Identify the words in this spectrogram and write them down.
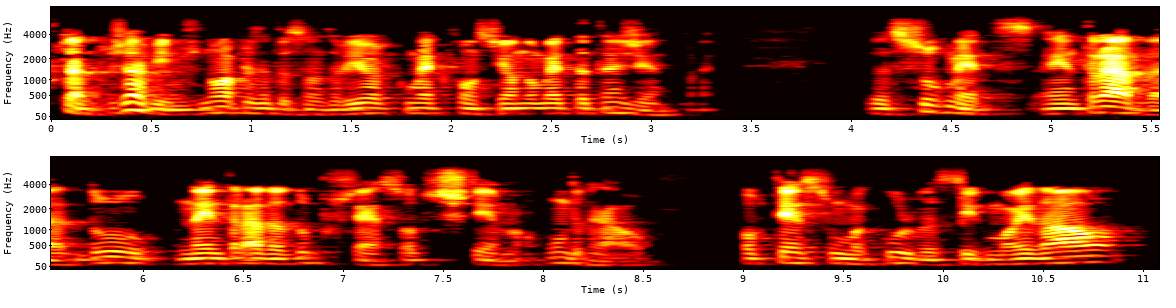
Portanto, já vimos na apresentação anterior como é que funciona o método da tangente. É? Submete-se entrada na entrada do processo ou do sistema um degrau, obtém-se uma curva sigmoidal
